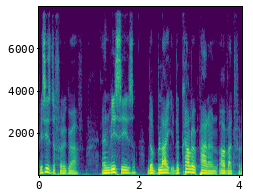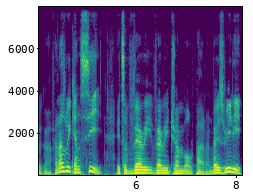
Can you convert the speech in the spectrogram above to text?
this is the photograph and this is the black the color pattern of that photograph. And as we can see it's a very very jumbled pattern. There is really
